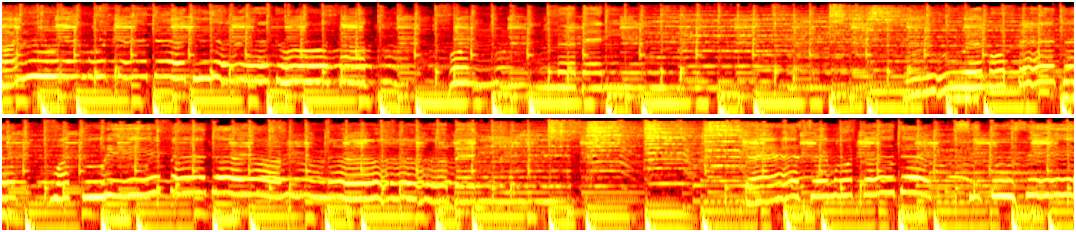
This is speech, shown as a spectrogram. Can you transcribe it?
සයුර මොටද දිය දෝතක් බොන්න බැරි මුරුව මොටද වතුරේ පැද යන්න බැරි දැස මොටද සිතුසේ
